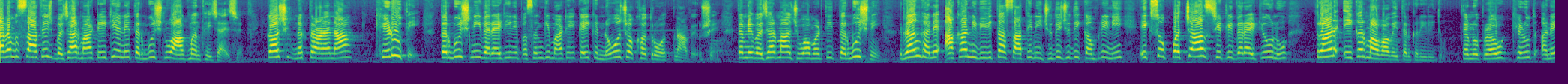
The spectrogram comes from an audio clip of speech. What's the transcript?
પ્રારંભ સાથે જ બજારમાં ટેટી અને તરબૂચનું આગમન થઈ જાય છે. કચ્છ નખત્રાણાના ખેડૂતે તરબૂચની વેરાયટીની પસંદગી માટે કંઈક નવો ચોખતરો અપનાવ્યો છે. તેમણે બજારમાં જોવા મળતી તરબૂચની રંગ અને આકારની વિવિધતા સાથેની જુદી જુદી કંપનીની એકસો જેટલી વેરાયટીઓનું ત્રણ એકરમાં વાવેતર કરી લીધું. તેમનો પ્રયોગ ખેડૂત અને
